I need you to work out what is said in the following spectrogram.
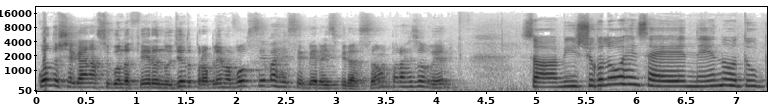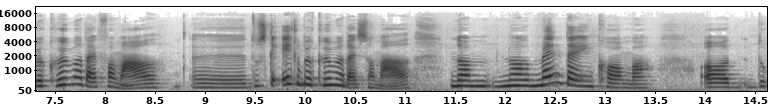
Quando chegar na segunda-feira, no dia do problema, você vai receber a inspiração para resolver. Så min psykolog han sagde, Nano, du bekymrer dig for meget. Øh, du skal ikke bekymre dig så meget. Når, når mandagen kommer, og du,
